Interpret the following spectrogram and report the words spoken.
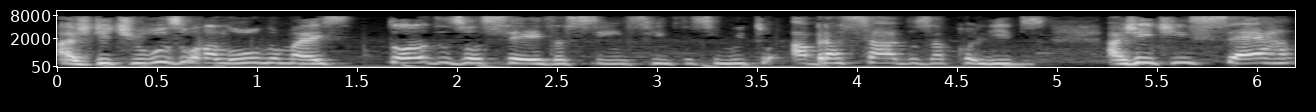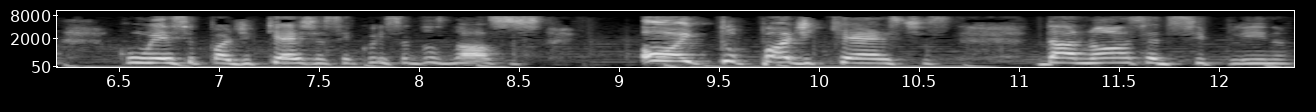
a gente usa o aluno, mas todos vocês, assim, sintam-se muito abraçados, acolhidos. A gente encerra com esse podcast, a sequência dos nossos oito podcasts da nossa disciplina.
